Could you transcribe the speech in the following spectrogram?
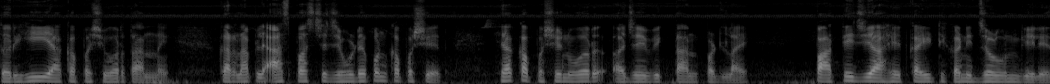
तरीही या कपाशीवर ताण नाही. कारण आपल्या आसपासचे जेवढे पण कपाशी आहेत ह्या कपाशींवर अजैविक ताण पडला आहे पाते जे आहेत काही ठिकाणी जळून गेलेत.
